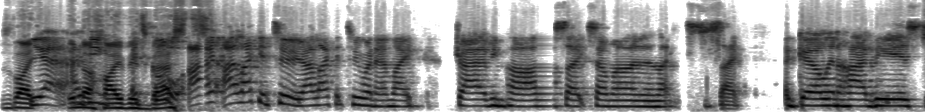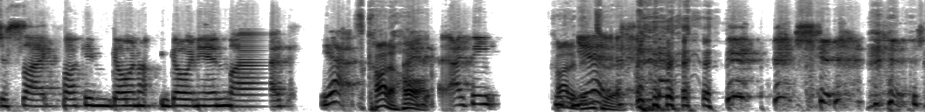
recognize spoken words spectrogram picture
It's like yeah. in I the high vis cool. vests. I, I like it too. I like it too when I'm like driving past like someone and like it's just like a girl in a high vis just like fucking going going in like yeah. it's kind of hot. I, I think kind of yeah. into it. should,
